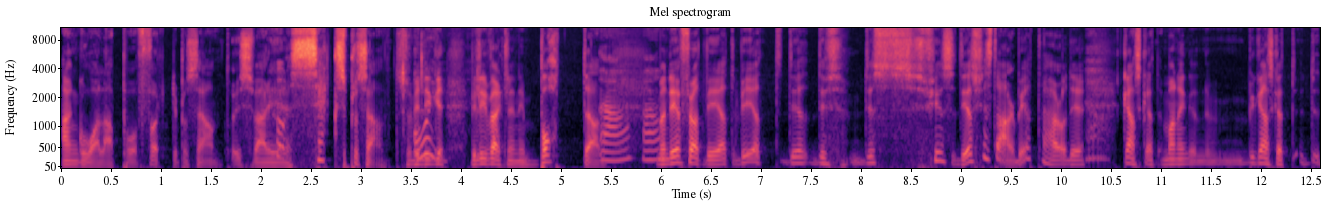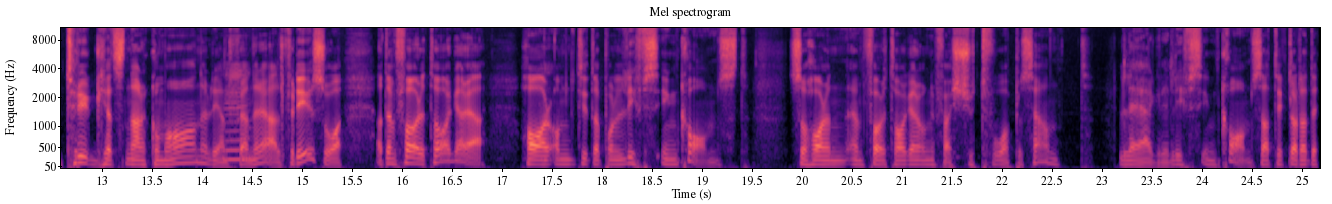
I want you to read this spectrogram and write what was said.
Angola på 40% och i Sverige är det 6%. Så vi Oj. ligger, vi ligger verkligen i botten. Ja, ja. Men det är för att vi vet, vet det, det, det finns, dels finns det arbete här och det är ganska, man är ganska trygghetsnarkomaner rent Mm. generellt. För det är ju så att en företagare har, om du tittar på en livsinkomst så har en, en företagare ungefär 22% lägre livsinkomst. Så att det är klart att det,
